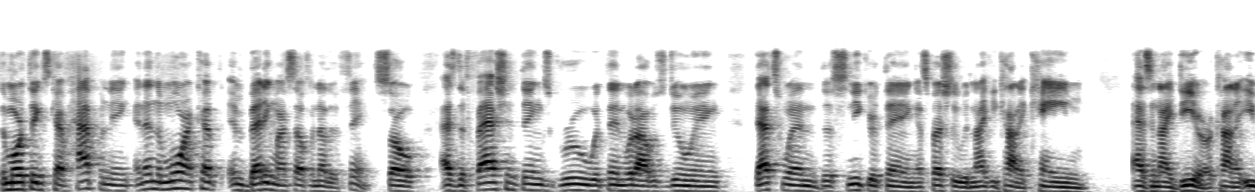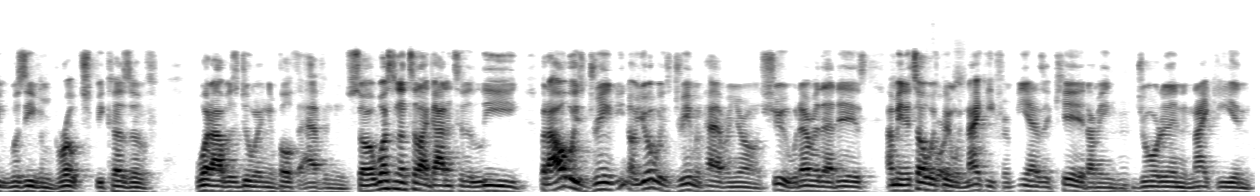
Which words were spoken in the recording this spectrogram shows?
the more things kept happening, and then the more I kept embedding myself in other things. So as the fashion things grew within what I was doing, that's when the sneaker thing, especially with Nike, kind of came as an idea or kind of was even broached because of what I was doing in both avenues. So it wasn't until I got into the league, but I always dreamed, you know, you always dream of having your own shoe, whatever that is. I mean, it's always been with Nike for me as a kid. I mean, mm-hmm. Jordan and Nike and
